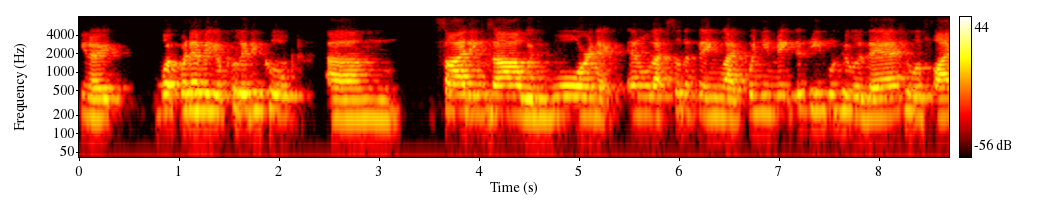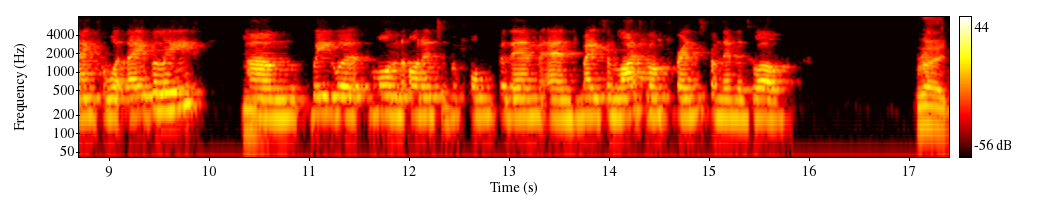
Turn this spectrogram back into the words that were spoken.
you know, what, whatever your political um, sightings are with war and, and all that sort of thing. Like when you meet the people who were there who were fighting for what they believe, mm. um, we were more than honored to perform for them and made some lifelong friends from them as well. Right.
